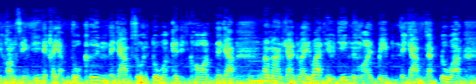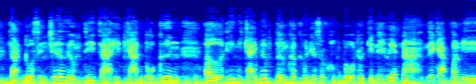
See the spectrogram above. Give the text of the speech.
มีความเสี่ยงที่จะขยับตัวขึ้นนะครับส่วนตัวเครดิตคอร์สนะครับประมาณการไว้ว่าอยู่ที่ 100ปิบนะครับจากตัวจากตัวสินเชื่อเริ่มที่จะเหตุการณ์ตัวขึ้นเออที่มีการเพิ่มเติมก็คือในส่วนของตัวธุรกิจในเวียดนามนะครับตอนนี้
